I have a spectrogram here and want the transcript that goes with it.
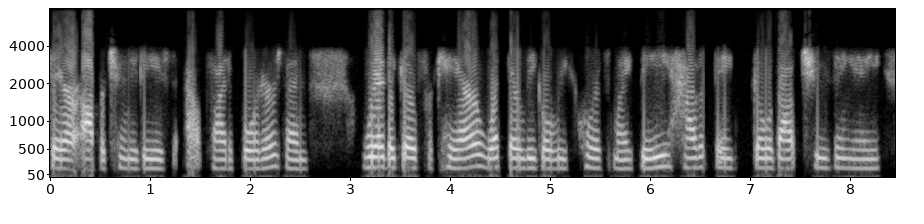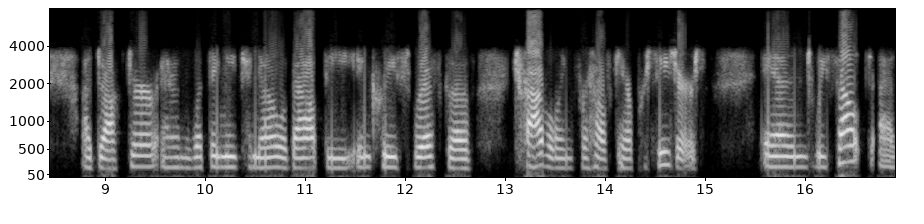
their opportunities outside of borders and where they go for care, what their legal recourse might be, how they go about choosing a, doctor, and what they need to know about the increased risk of traveling for healthcare procedures. And we felt as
